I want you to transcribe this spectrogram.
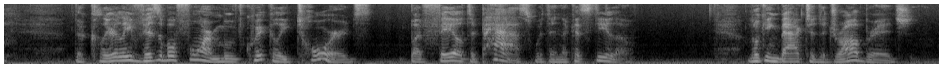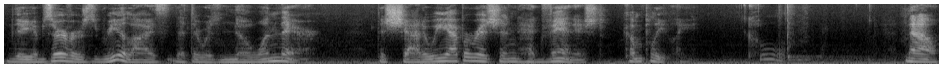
the clearly visible form moved quickly towards, but failed to pass within the Castillo. Looking back to the drawbridge, the observers realized that there was no one there. The shadowy apparition had vanished completely. Cool. Now,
